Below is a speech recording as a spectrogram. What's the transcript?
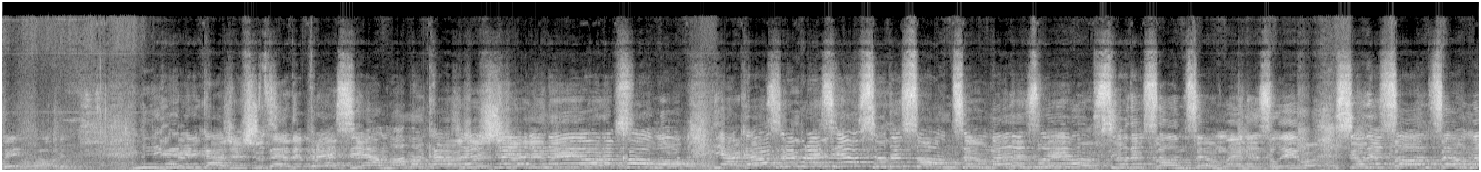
Три, два, один. Лікарі кажуть, що це депресія, мама каже, що я лінива навколо. Якась репресія, всюди сонце, в мене злива, всюди сонце, в мене злива, всюди сонце, в мене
